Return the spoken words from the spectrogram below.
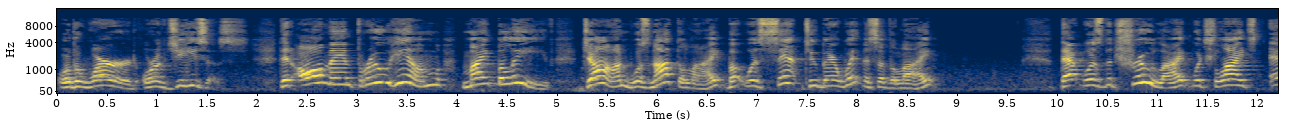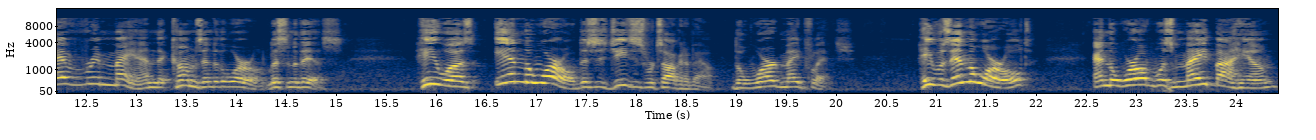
or the word, or of Jesus, that all man through him might believe. John was not the light, but was sent to bear witness of the light. That was the true light which lights every man that comes into the world. Listen to this. He was in the world. This is Jesus we're talking about. The Word made flesh. He was in the world, and the world was made by him,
